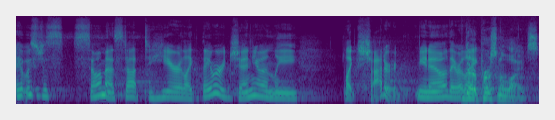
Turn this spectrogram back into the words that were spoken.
it was just so messed up to hear like they were genuinely like shattered you know? They were like Their like personal lives.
